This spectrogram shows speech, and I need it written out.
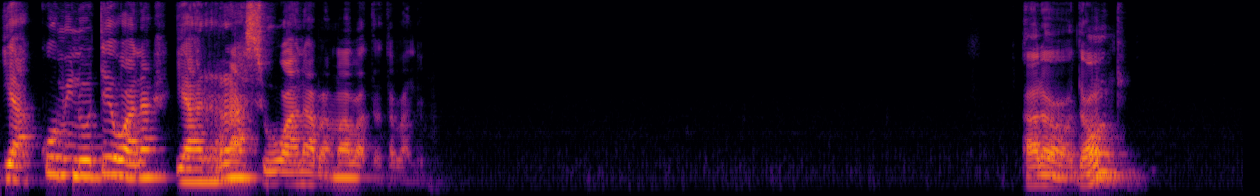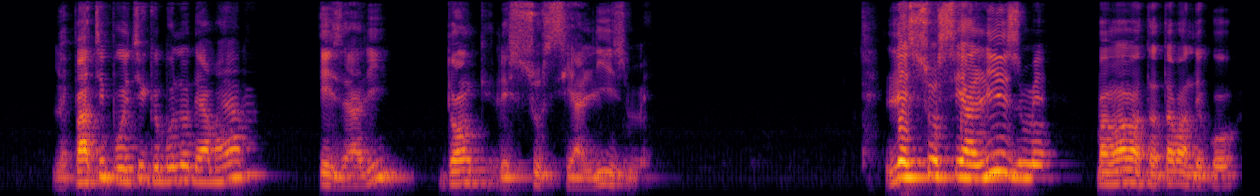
ya communauté wana ya race wana bamama batata bandeko alors donc le parti politique bono de amayala ezali donc le socialisme le socialisme bamama batata bandeko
